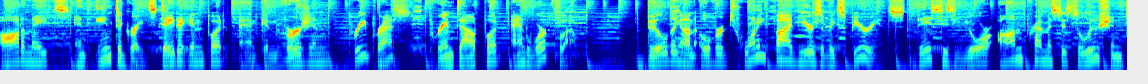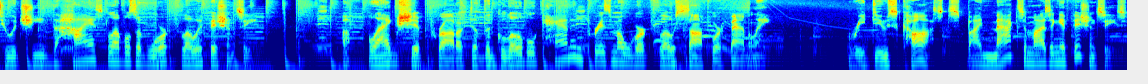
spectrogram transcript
automates and integrates data input and conversion, prepress, print output, and workflow. Building on over 25 years of experience, this is your on premises solution to achieve the highest levels of workflow efficiency. A flagship product of the global Canon Prisma workflow software family. Reduce costs by maximizing efficiencies.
